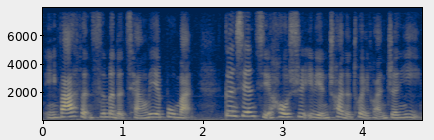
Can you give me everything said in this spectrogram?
引发粉丝们的强烈不满，更掀起后续一连串的退团争议。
